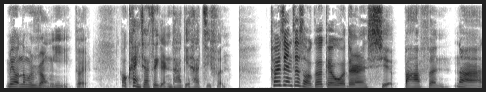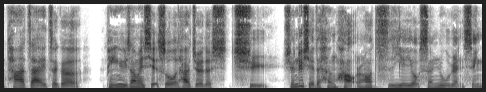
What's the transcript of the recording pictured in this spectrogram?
没有那么容易。对，我看一下这个人，他给他几分？推荐这首歌给我的人写八分，那他在这个评语上面写说，他觉得曲旋律写得很好，然后词也有深入人心，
